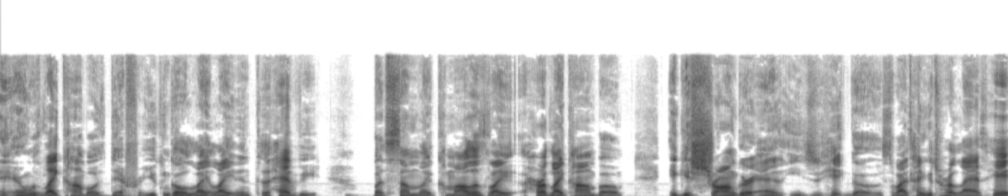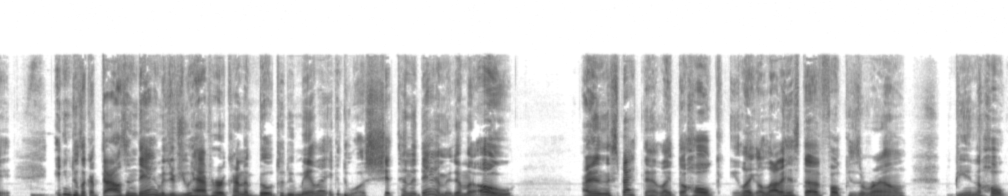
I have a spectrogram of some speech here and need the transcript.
and, and with light combo is different. You can go light light into heavy, but some like Kamala's light her light combo it gets stronger as each hit goes. So by the time you get to her last hit, it can do like a thousand damage. If you have her kind of built to do melee, it can do a shit ton of damage. I'm like, oh, I didn't expect that. Like the Hulk, like a lot of his stuff focuses around being the Hulk,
